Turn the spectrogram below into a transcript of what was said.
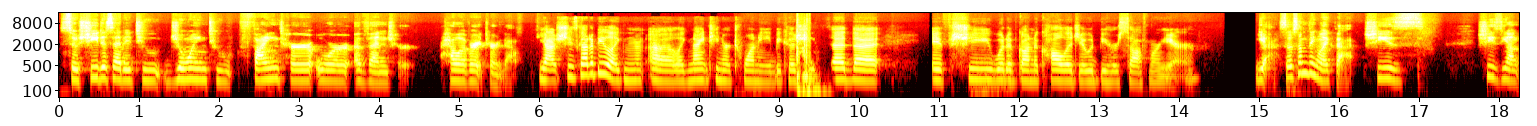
so she decided to join to find her or avenge her. However it turned out. Yeah, she's got to be like uh like 19 or 20 because she said that if she would have gone to college it would be her sophomore year. Yeah, so something like that. She's she's young.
